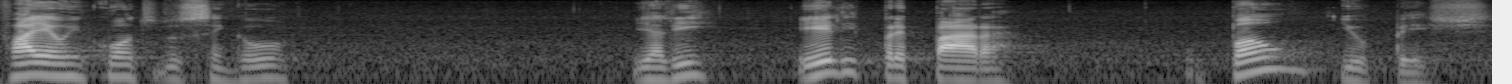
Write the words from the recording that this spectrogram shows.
vai ao encontro do Senhor e ali ele prepara o pão e o peixe.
